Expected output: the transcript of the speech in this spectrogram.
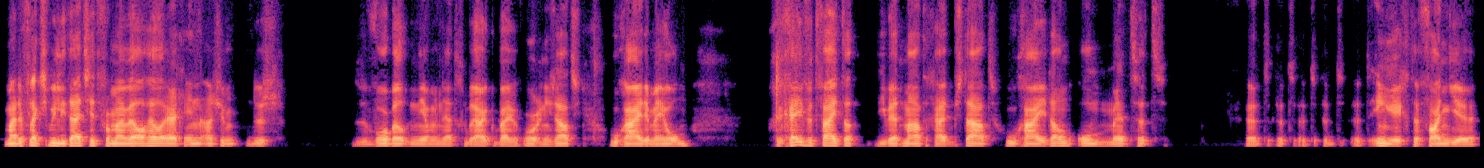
maar de flexibiliteit zit voor mij wel heel erg in, als je dus, de voorbeelden die we net gebruiken bij organisaties, hoe ga je ermee om? Gegeven het feit dat die wetmatigheid bestaat, hoe ga je dan om met het, het, het, het, het, het inrichten van je,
